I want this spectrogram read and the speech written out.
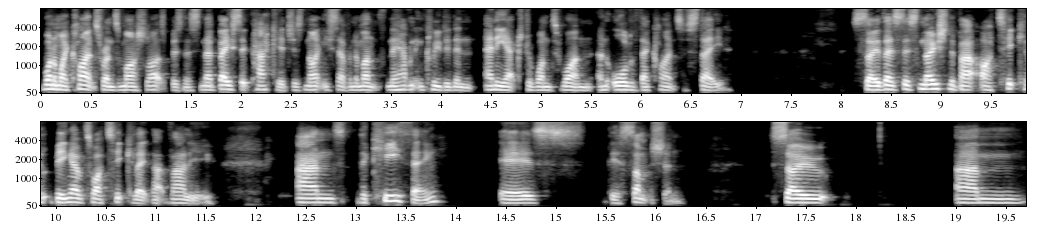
one of my clients runs a martial arts business, and their basic package is 97 a month, and they haven't included in any extra one to one, and all of their clients have stayed. So there's this notion about articulate, being able to articulate that value. And the key thing is the assumption. So um,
